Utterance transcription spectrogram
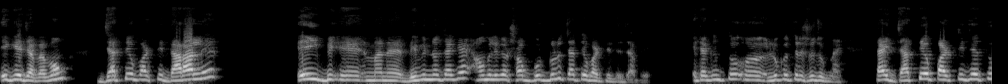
এগিয়ে যাবে এবং জাতীয় পার্টি দাঁড়ালে এই মানে বিভিন্ন জায়গায় আওয়ামী লীগের সব ভোটগুলো জাতীয় পার্টিতে যাবে। এটা কিন্তু লুকোচুরির সুযোগ নাই। তাই জাতীয় পার্টি যেহেতু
